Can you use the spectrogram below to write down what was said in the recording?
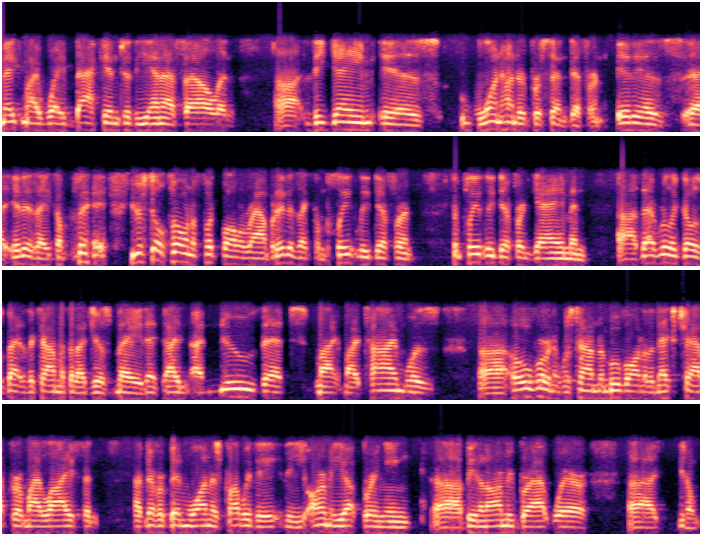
make my way back into the NFL and uh, the game is 100% different. It is uh, it is a you're still throwing a football around, but it is a completely different completely different game, and uh, that really goes back to the comment that I just made. I, I, I knew that my my time was uh, over, and it was time to move on to the next chapter of my life, and. I've never been one as probably the the army upbringing, uh, being an army brat, where uh, you know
